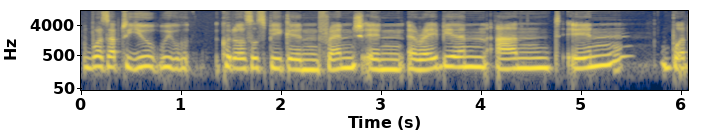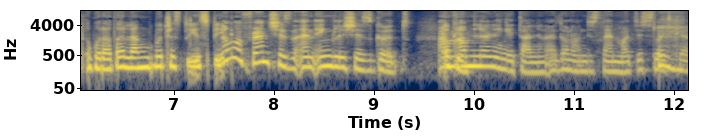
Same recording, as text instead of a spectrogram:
was up to you, we could also speak in French, in Arabian, and in what what other languages do you speak? No, French is and English is good. I'm, Okay. I'm learning Italian. I don't understand much. It's like uh,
